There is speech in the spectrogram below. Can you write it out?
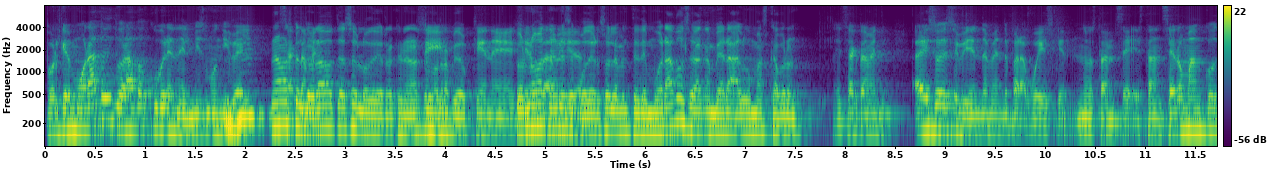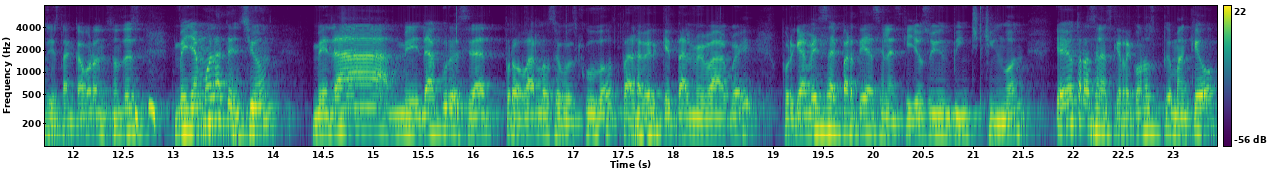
Porque morado y dorado cubren el mismo nivel. Nada más que el dorado te hace lo de regenerarte Sí, más rápido. tiene Pero no va a tener ese poder. Solamente de morado se va a cambiar a algo más cabrón. Exactamente. Eso es evidentemente para güeyes que no están, están cero mancos y están cabrones. Entonces, me llamó la atención. Me da, me da curiosidad probar los escudos para ver qué tal me va, güey. Porque a veces hay partidas en las que yo soy un pinche chingón. Y hay otras en las que reconozco que manqueo.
